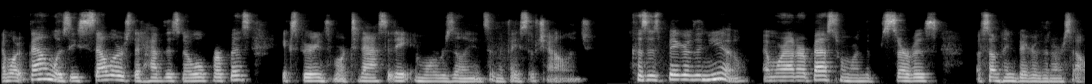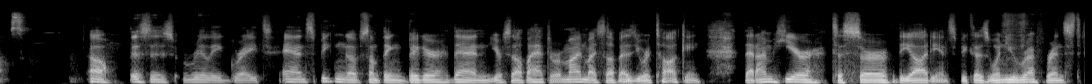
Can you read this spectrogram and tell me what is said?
and what it found was these sellers that have this noble purpose experience more tenacity and more resilience in the face of challenge. because it's bigger than you. And we're at our best when we're in the service of something bigger than ourselves. Oh, this is really great. And speaking of something bigger than yourself, I have to remind myself as you were talking that I'm here to serve the audience because when you referenced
